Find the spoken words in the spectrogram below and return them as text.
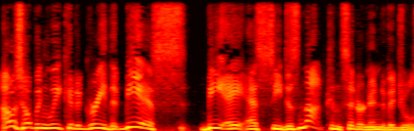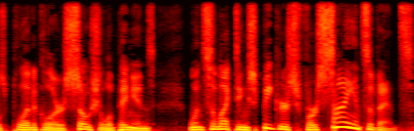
I was hoping we could agree that BS, BASC does not consider an individual's political or social opinions when selecting speakers for science events.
